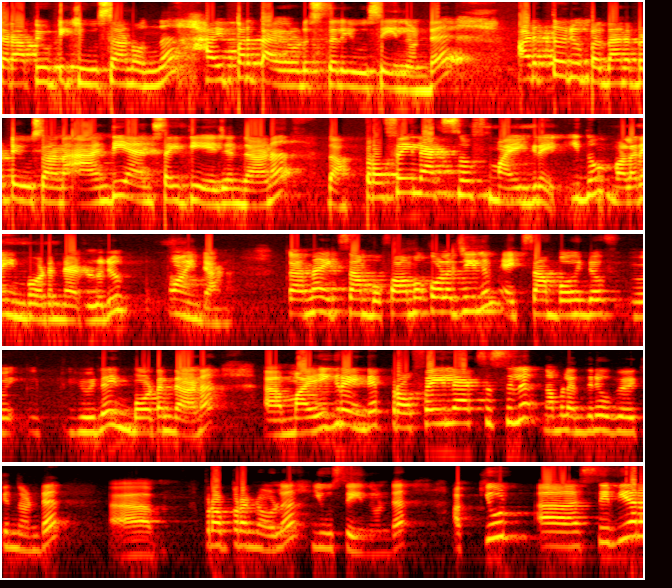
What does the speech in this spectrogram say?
തെറാപ്യൂട്ടിക് യൂസ് ആണ് ഒന്ന് ഹൈപ്പർ തൈറോയിഡിസത്തിൽ യൂസ് ചെയ്യുന്നുണ്ട്. അടുത്തൊരു പ്രധാനപ്പെട്ട യൂസ് ആണ് ആന്റി ആൻസൈറ്റി ഏജന്റ് ആണ് പ്രൊഫൈലാക്സ് ഓഫ് മൈഗ്രെയിൻ ഇതും വളരെ ഇമ്പോർട്ടന്റ് ആയിട്ടുള്ള ഒരു പോയിന്റ് ആണ്. കാരണം എക്സാം ഫാർമക്കോളജിയിലും എക്സാം പോയിന്റ് ഓഫ് വ്യൂവിൽ ഇമ്പോർട്ടന്റ് ആണ്. മൈഗ്രെയിന്റെ പ്രൊഫൈലാക്സിൽ നമ്മൾ എന്തിനു ഉപയോഗിക്കുന്നുണ്ട്? പ്രൊപ്രനോൾ യൂസ് ചെയ്യുന്നുണ്ട്. അക്യൂട്ട് സിവിയർ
